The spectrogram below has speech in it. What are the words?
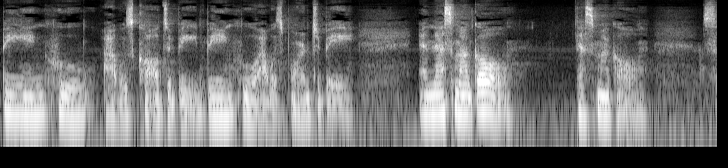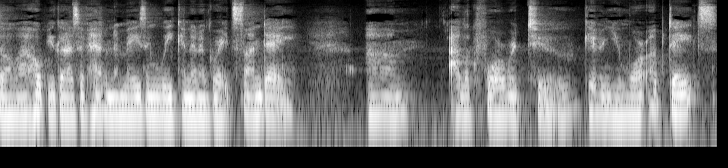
being who I was called to be, being who I was born to be. And that's my goal. That's my goal. So I hope you guys have had an amazing weekend and a great Sunday. Um, I look forward to giving you more updates.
